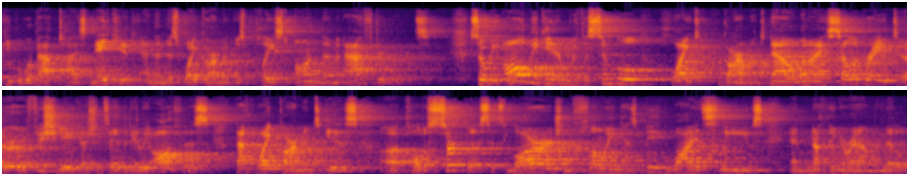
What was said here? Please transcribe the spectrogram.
people were baptized naked, and then this white garment was placed on them afterwards. So we all begin with a simple white garment. Now, when I celebrate, or officiate, I should say, the daily office, that white garment is uh, called a surplice. It's large and flowing, has big, wide sleeves, and nothing around the middle.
